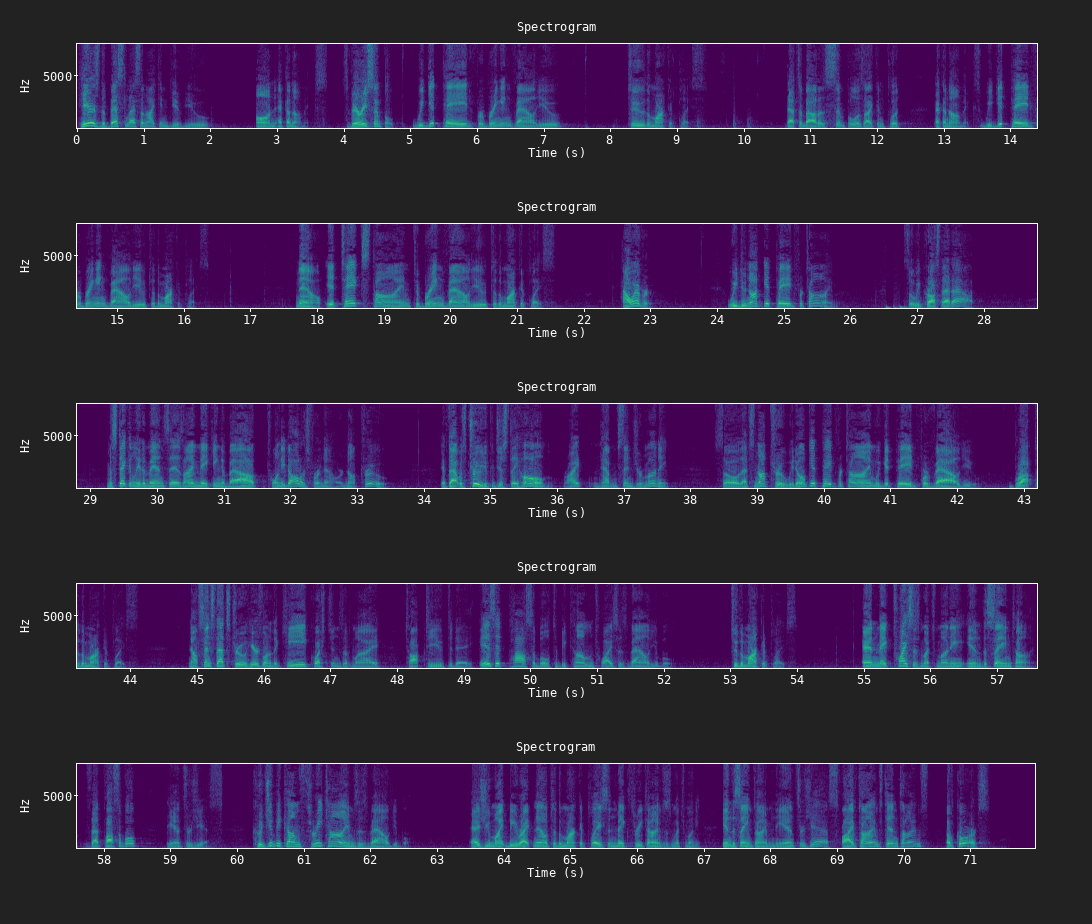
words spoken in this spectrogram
Here's the best lesson I can give you on economics. It's very simple. We get paid for bringing value to the marketplace. That's about as simple as I can put economics. We get paid for bringing value to the marketplace. Now, it takes time to bring value to the marketplace. However, we do not get paid for time. So we cross that out. Mistakenly, the man says, I'm making about $20 for an hour. Not true. If that was true, you could just stay home, right, and have him send your money. So that's not true. We don't get paid for time. We get paid for value brought to the marketplace. Now, since that's true, here's one of the key questions of my talk to you today. Is it possible to become twice as valuable to the marketplace and make twice as much money in the same time? Is that possible? The answer is yes. Could you become three times as valuable as you might be right now to the marketplace and make three times as much money in the same time? And the answer is yes. Five times? Ten times? Of course.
